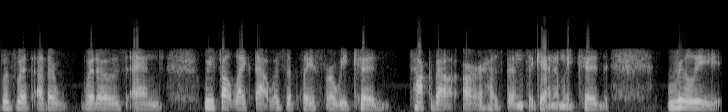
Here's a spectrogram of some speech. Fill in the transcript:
was with other widows, and we felt like that was a place where we could talk about our husbands again, and we could really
